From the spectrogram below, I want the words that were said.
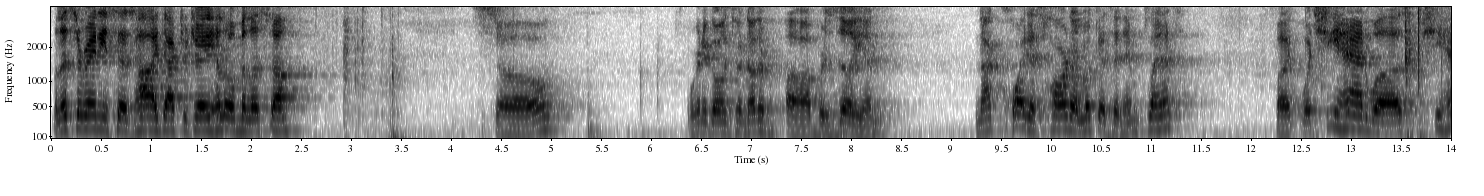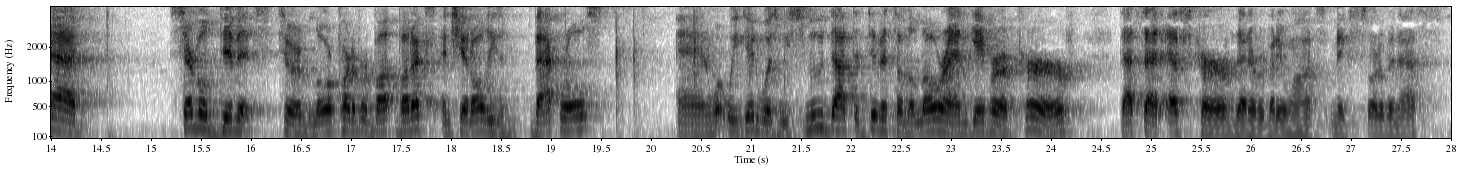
Melissa Rainey says, Hi, Dr. J. Hello, Melissa. So, we're going to go into another uh, Brazilian. Not quite as hard a look as an implant, but what she had was she had several divots to her lower part of her butt- buttocks, and she had all these back rolls. And what we did was we smoothed out the divots on the lower end, gave her a curve. That's that S curve that everybody wants, makes sort of an S.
